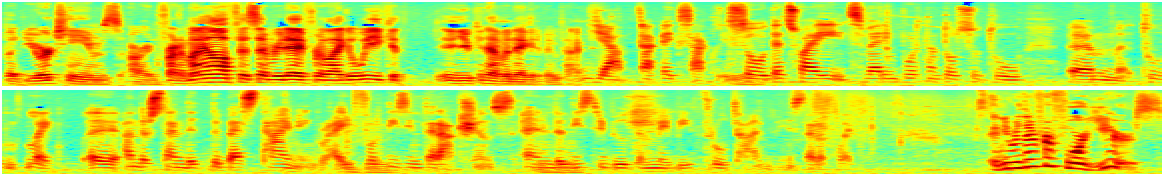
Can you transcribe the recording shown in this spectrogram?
But your teams are in front of my office every day for like a week. It, you can have a negative impact. Yeah, uh, exactly. So Mm. that's why it's very important also to um, to like uh, understand the, the best timing, right, for Mhm. these interactions and uh, Mhm. distribute them maybe through time instead of like. And you were there for four years.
